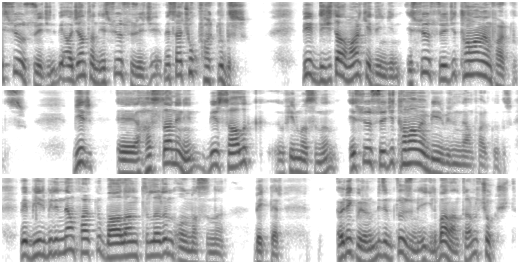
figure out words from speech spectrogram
SEO sürecini, bir ajantanın SEO süreci mesela çok farklıdır. Bir dijital marketingin SEO süreci tamamen farklıdır. Bir e, hastanenin, bir sağlık firmasının SEO süreci tamamen birbirinden farklıdır. Ve birbirinden farklı bağlantıların olmasını bekler. Örnek veriyorum bizim turizmle ilgili bağlantılarımız çok güçlü.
